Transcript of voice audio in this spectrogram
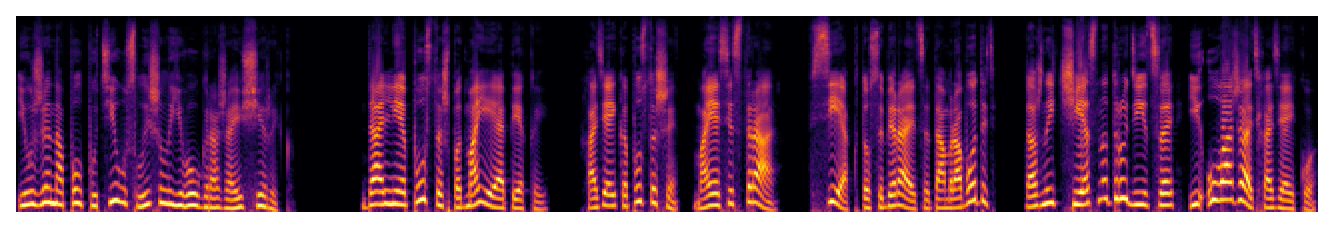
и уже на полпути услышала его угрожающий рык. «Дальняя пустошь под моей опекой. Хозяйка пустоши – моя сестра. Все, кто собирается там работать, должны честно трудиться и уважать хозяйку».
